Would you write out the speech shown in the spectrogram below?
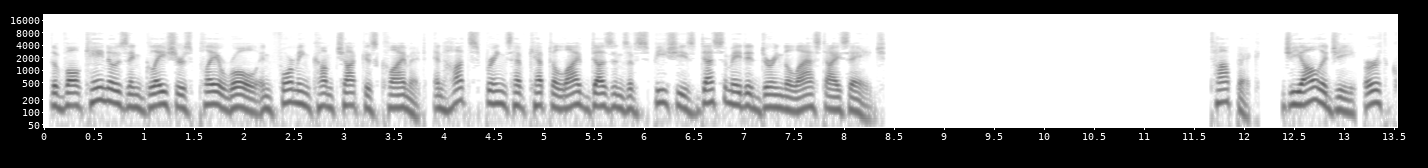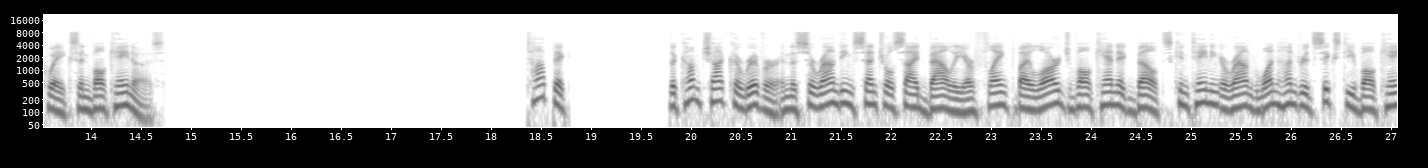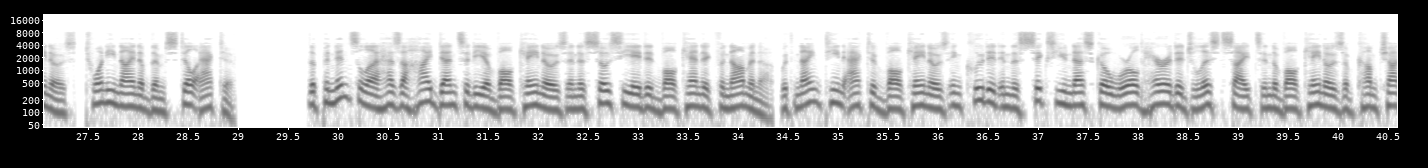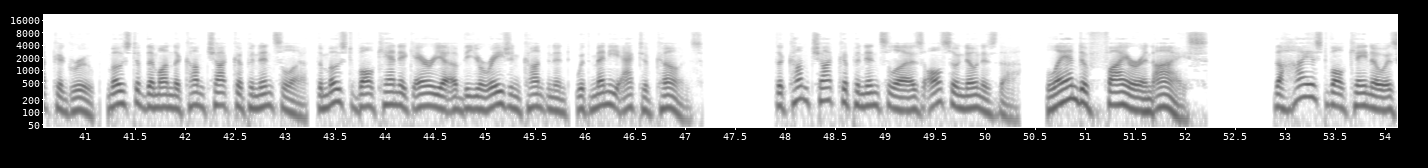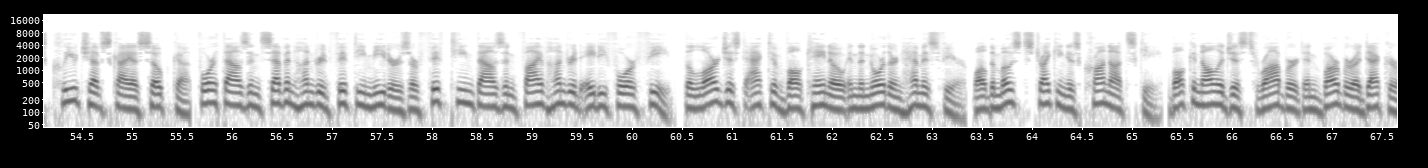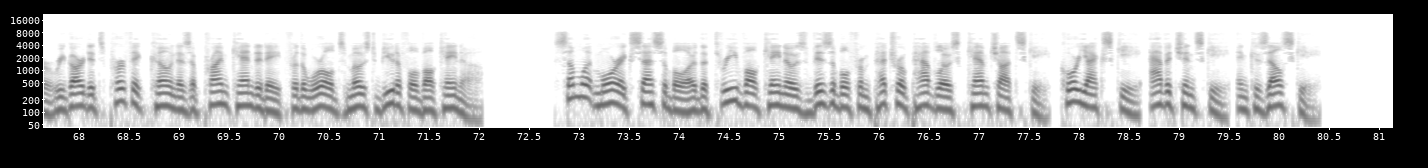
The volcanoes and glaciers play a role in forming Kamchatka's climate, and hot springs have kept alive dozens of species decimated during the last ice age. Geology, earthquakes and volcanoes. The Kamchatka River and the surrounding Central Side Valley are flanked by large volcanic belts containing around 160 volcanoes, 29 of them still active. The peninsula has a high density of volcanoes and associated volcanic phenomena, with 19 active volcanoes included in the six UNESCO World Heritage List sites in the Volcanoes of Kamchatka group, most of them on the Kamchatka Peninsula, the most volcanic area of the Eurasian continent, with many active cones. The Kamchatka Peninsula is also known as the «land of fire and ice» The highest volcano is Klyuchevskaya Sopka 4,750 meters or 15,584 feet, the largest active volcano in the Northern Hemisphere, while the most striking is Kronotsky. Volcanologists Robert and Barbara Decker regard its perfect cone as a prime candidate for the world's most beautiful volcano. Somewhat more accessible are the three volcanoes visible from Petropavlovsk-Kamchatsky, Koryaksky, Avachinsky, and Kozelsky.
